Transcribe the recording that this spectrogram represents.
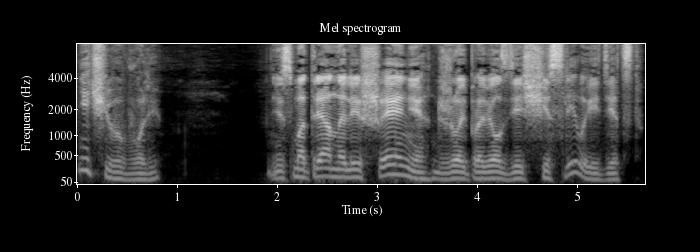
ничего более. Несмотря на лишение, Джой провел здесь счастливое детство.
